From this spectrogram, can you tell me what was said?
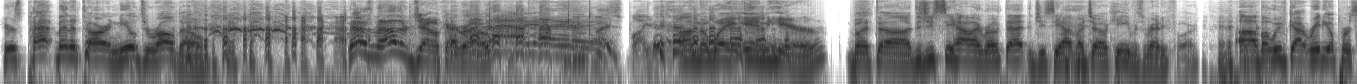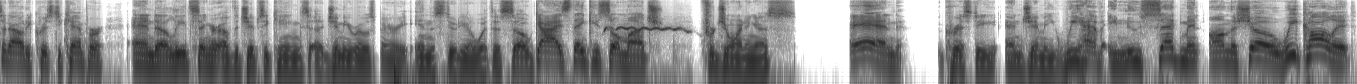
here's Pat Benatar and Neil Giraldo. that was my other joke I wrote on the way in here. But uh, did you see how I wrote that? Did you see how my joke? He was ready for it. Uh, but we've got radio personality Christy Kemper and uh, lead singer of the Gypsy Kings, uh, Jimmy Roseberry, in the studio with us. So, guys, thank you so much for joining us. And Christy and Jimmy, we have a new segment on the show. We call it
